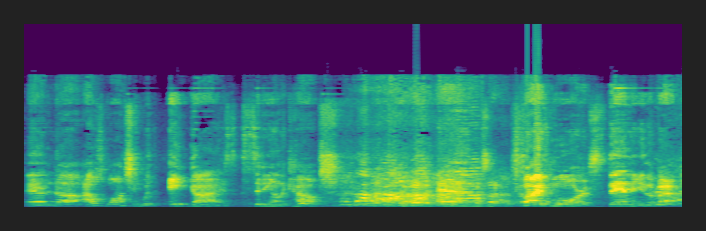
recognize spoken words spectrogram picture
And uh, I was watching with eight guys sitting on the couch and five more standing in the back.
